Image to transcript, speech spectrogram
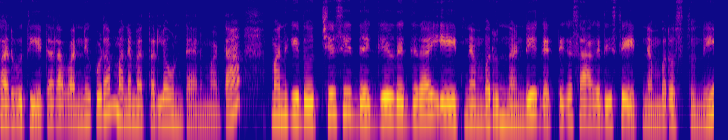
కరువు తీయటాలు అవన్నీ కూడా మన మెథడ్లో ఉంటాయన్నమాట. మనకి ఇది వచ్చేసి దగ్గర దగ్గర ఎయిట్ నెంబర్ ఉందండి. గట్టిగా సాగదీస్తే ఎయిట్ నెంబర్ వస్తుంది.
